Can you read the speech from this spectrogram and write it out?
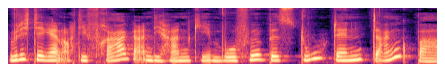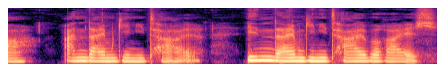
würde ich dir gerne auch die Frage an die Hand geben, wofür bist du denn dankbar an deinem Genital, in deinem Genitalbereich,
